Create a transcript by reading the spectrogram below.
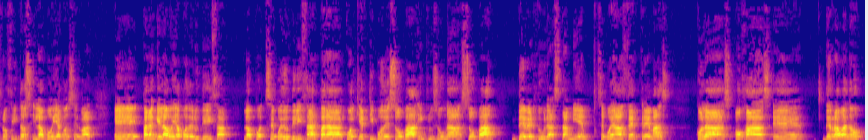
trocitos y las voy a conservar. Eh, ¿Para qué la voy a poder utilizar? se puede utilizar para cualquier tipo de sopa, incluso una sopa de verduras. También se pueden hacer cremas con las hojas eh, de rábano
